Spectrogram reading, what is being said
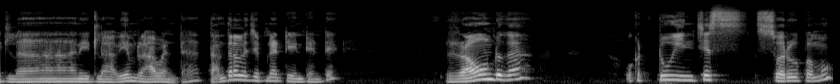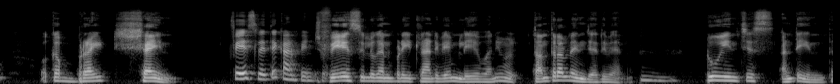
ఇట్లా అని ఇట్లా అవేం రావంట. తంత్రాలు చెప్పినట్టు ఏంటంటే రౌండ్గా ఒక టూ ఇంచెస్ స్వరూపము ఒక బ్రైట్ షైన్ ఫేస్లు అయితే కనిపించు ఫేసులు కనపడి ఇట్లాంటివి ఏం లేవు అని తంత్రాలు నేను చదివాను. టూ ఇంచెస్ అంటే ఇంత.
